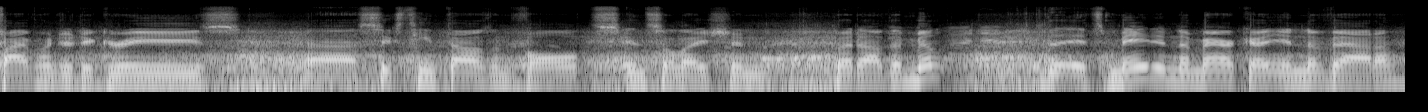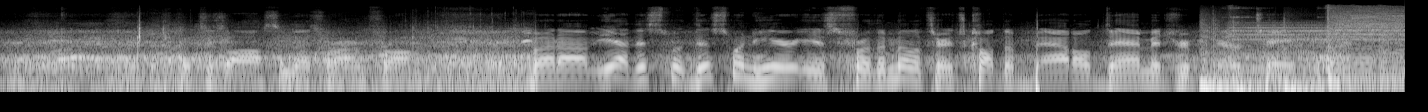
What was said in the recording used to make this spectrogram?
500 degrees, uh, 16,000 volts insulation. But uh, the, the it's made in America in Nevada which is awesome. That's where I'm from. But um, yeah, this one, this one here is for the military. It's called the Battle Damage Repair Tape.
